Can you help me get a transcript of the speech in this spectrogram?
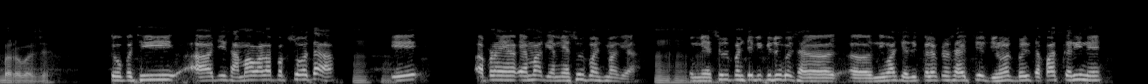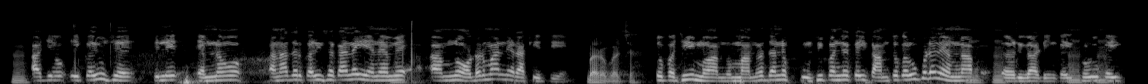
બરોબર છે. તો પછી આ જે સામાવાળા પક્ષો હતા એ આપણે એમાં ગયા મહેસૂલ પંચમાં ગયા. તો મહેસૂલ પંચે બી કીધું કે નિવાસી અધિક કલેક્ટર સાહેબ છે ઝીણવટભરી તપાસ કરીને. આ જે એ કર્યું છે એટલે એમનો અનાદર કરી શકાય નહીં અને અમે આમનો ઓર્ડર માન્ય રાખીએ છીએ. બરોબર છે. તો પછી મામ- મામલતદારને કૃષિ પંચે કઈ કામ તો કરવું પડે ને એમના. રિગાર્ડિંગ કઈ થોડું કઈ?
